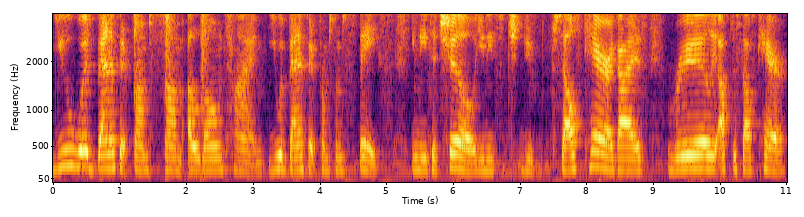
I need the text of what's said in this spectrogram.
you would benefit from some alone time. You would benefit from some space. You need to chill. You need to self care, guys. Really up to self care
